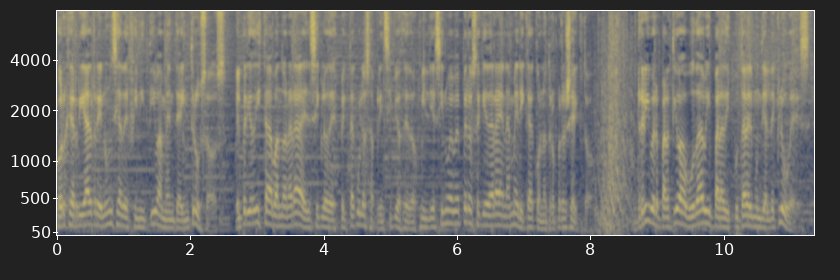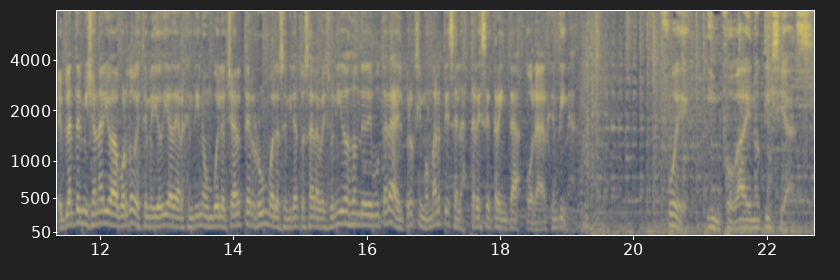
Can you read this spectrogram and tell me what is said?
Jorge Rial renuncia definitivamente a Intrusos. El periodista abandonará el ciclo de espectáculos a principios de 2019, pero se quedará en América con otro proyecto. River partió a Abu Dhabi para disputar el Mundial de Clubes. El plantel millonario abordó este mediodía de Argentina un vuelo charter rumbo a los Emiratos Árabes Unidos, donde debutará el próximo martes a las 13.30 hora argentina. Fue Infobae Noticias.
